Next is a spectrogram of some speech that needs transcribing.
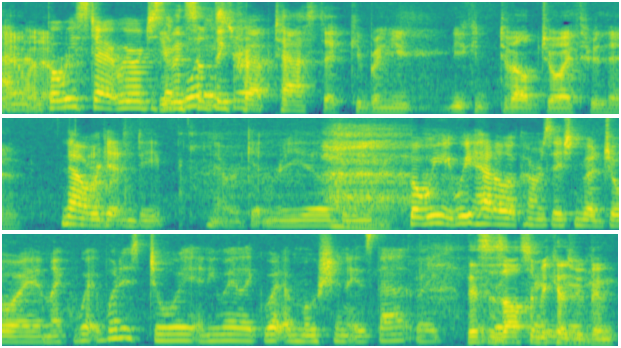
I don't know. whatever. But we start. We were just Even like, something craptastic could bring you. You could develop joy through the. Now we're getting deep. Now we're getting real deep. But we we had a little conversation about joy and like what what is joy anyway? Like what emotion is that? Like This it's is also because we've been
